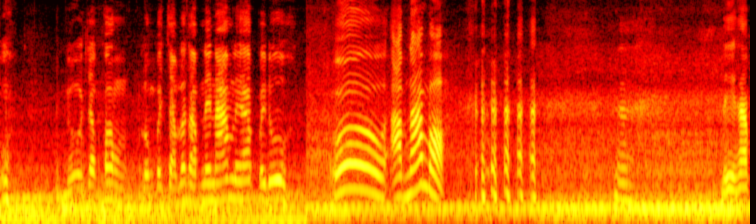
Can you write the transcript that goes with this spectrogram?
โอ้ดู เจ้ากล้องลงไปจับระดับในน้ำเลยครับ ไปดู โอ้อาบน้ำบ่นี่ครับ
